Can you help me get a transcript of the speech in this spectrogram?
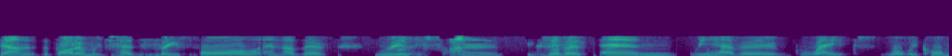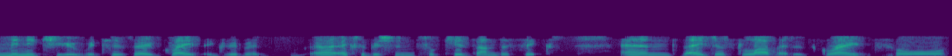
down at the bottom, which has free fall and other really fun exhibits. And we have a great, what we call MiniQ, which is a great exhibit uh, exhibition for kids under six and they just love it. It's great for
